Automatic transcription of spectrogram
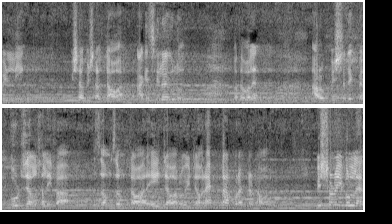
বিল্ডিং বিশাল বিশাল টাওয়ার আগে ছিল এগুলো? কথা বলেন। আরব বিশ্বে দেখবেন Burj al Khalifa, Zamzam tower এই টাওয়ার ওই টাওয়ার একটার পর একটা টাওয়ার বিশ্বনবী বললেন,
